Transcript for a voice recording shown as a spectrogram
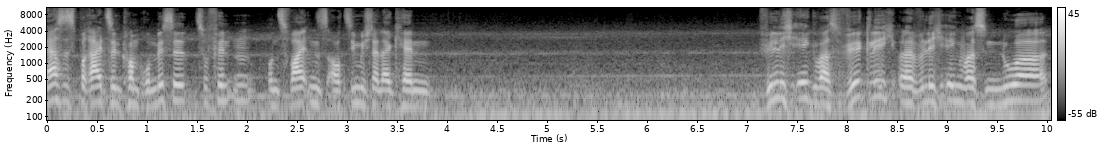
erstens bereit sind, Kompromisse zu finden und zweitens auch ziemlich schnell erkennen, will ich irgendwas wirklich oder will ich irgendwas nur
